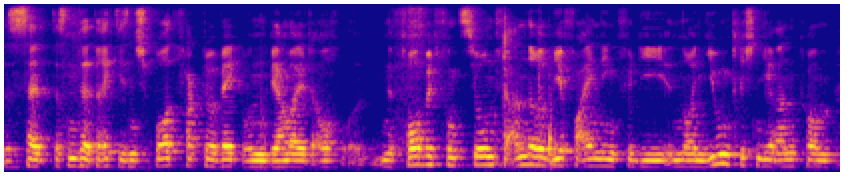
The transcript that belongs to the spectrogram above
Das ist halt, das nimmt halt direkt diesen Sportfaktor weg und wir haben halt auch eine Vorbildfunktion für andere, wir vor allen Dingen für die neuen Jugendlichen, die rankommen.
